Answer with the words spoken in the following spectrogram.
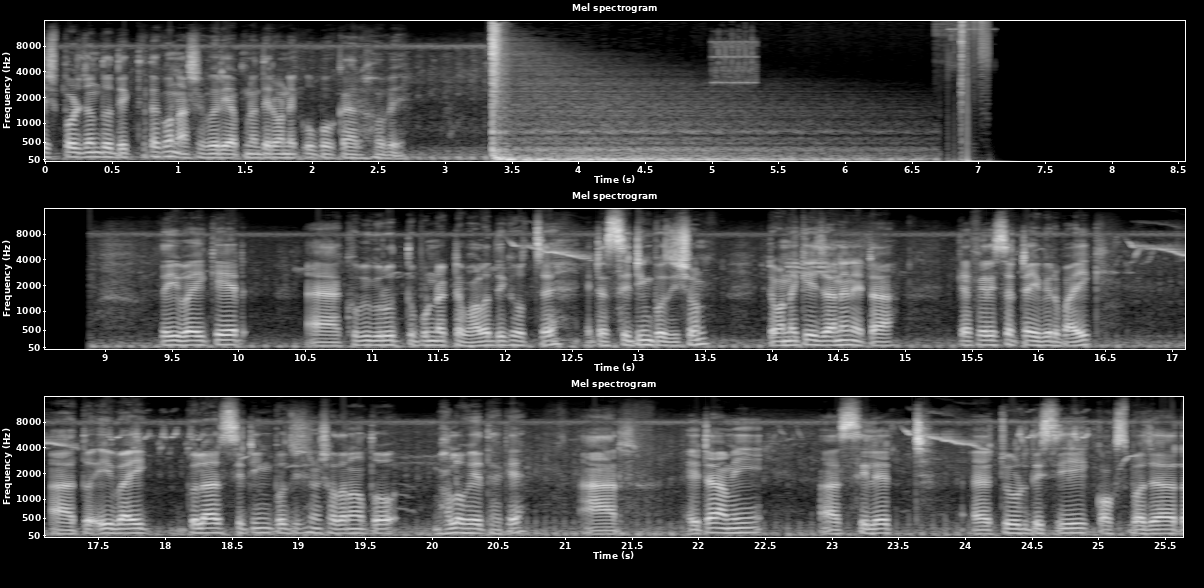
শেষ পর্যন্ত দেখতে থাকুন, আশা করি আপনাদের অনেক উপকার হবে। তো এই বাইকের খুবই গুরুত্বপূর্ণ একটা ভালো দিক হচ্ছে, এটা সিটিং পজিশন এটা অনেকেই জানেন, এটা ক্যাফেরিসার টাইপের বাইক তো এই বাইকগুলোর সিটিং পজিশন সাধারণত ভালো হয়ে থাকে। আর এটা আমি সিলেট ট্যুর দিছি কক্সবাজার,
